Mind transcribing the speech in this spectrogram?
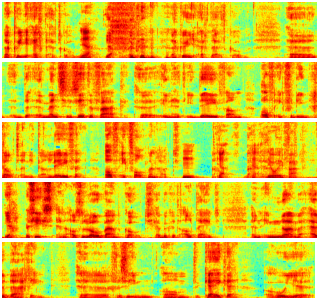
Daar kun je echt uitkomen. Ja? Ja, daar kun, daar kun je echt uitkomen. Eh, de, eh, mensen zitten vaak in het idee van of ik verdien geld en ik kan leven, of ik volg mijn hart. Hm. Nou, ja, nou ja, ja, die hoor je vaak. Ja, precies. En als loopbaancoach heb ik het altijd een enorme uitdaging eh, gezien om te kijken hoe je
